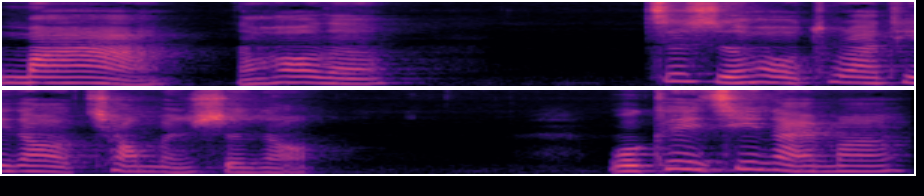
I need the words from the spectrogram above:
妈，然后呢？这时候突然听到敲门声哦，我可以进来吗？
